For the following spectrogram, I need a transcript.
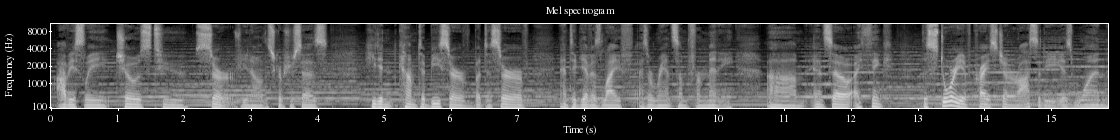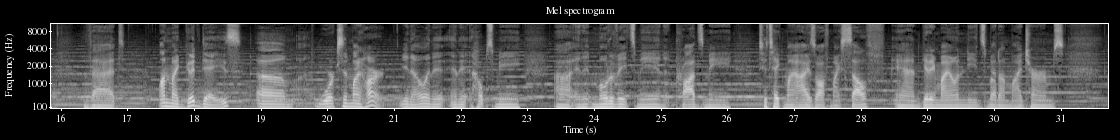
obviously chose to serve. You know, the scripture says he didn't come to be served, but to serve and to give his life as a ransom for many. Um, and so I think the story of Christ's generosity is one that, on my good days, um, works in my heart, you know, and it and it helps me, uh, and it motivates me, and it prods me to take my eyes off myself and getting my own needs met on my terms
